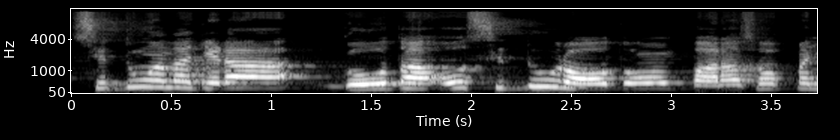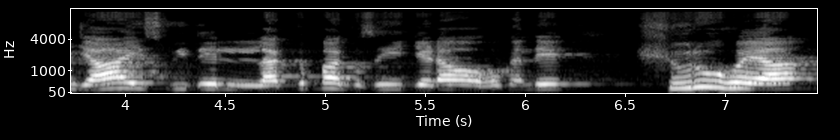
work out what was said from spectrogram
ਸਿੱਧੂਆਂ ਦਾ ਜਿਹੜਾ ਗੋਤ ਆ, ਉਹ ਸਿੱਧੂ ਰੌ ਤੋਂ 1250 ਈਸਵੀ ਦੇ ਲਗਭਗ ਸੀ, ਜਿਹੜਾ ਉਹ ਕਹਿੰਦੇ ਸ਼ੁਰੂ ਹੋਇਆ।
